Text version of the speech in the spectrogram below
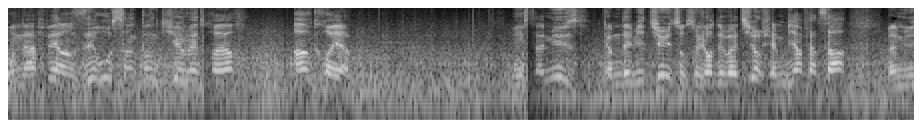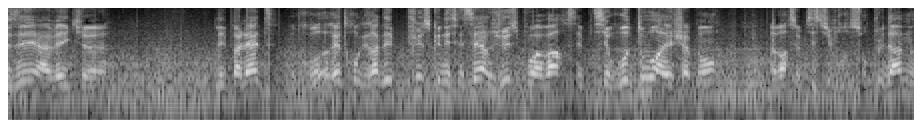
On a fait un 0,50 km/h incroyable on s'amuse comme d'habitude sur ce genre de voiture. J'aime bien faire ça, m'amuser avec euh, les palettes, rétrograder plus que nécessaire juste pour avoir ces petits retours à l'échappement, avoir ce petit surplus d'âme.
